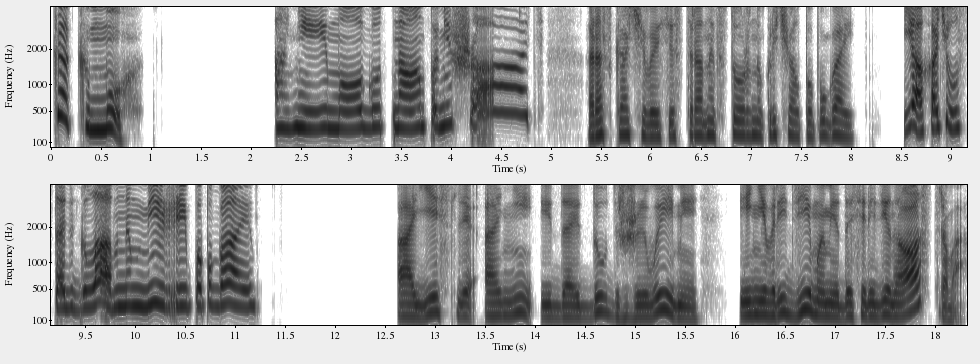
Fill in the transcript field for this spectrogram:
как мух!» «Они могут нам помешать!» Раскачиваясь из стороны в сторону, кричал попугай. «Я хочу стать главным в мире попугаем!» «А если они и дойдут живыми и невредимыми до середины острова,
